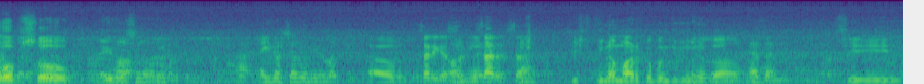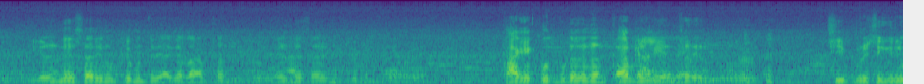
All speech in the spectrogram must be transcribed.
ಹೋಪ್ ಸೊ ಐದು ವರ್ಷನೂ ನೀವೇ ಮಾಡ್ತೀರಿ. ಹೌದು. ಸರ್ ಈಗ ಸರ್ ಸರ್. ಇಷ್ಟು ದಿನ ಮಾಡ್ಕೊ ಬಂದಿದ್ದೀನಲ್ಲ? ಹಾ ಸರ್. ಸಿ ಎರಡನೇ ಸಾರಿ ಮುಖ್ಯಮಂತ್ರಿ ಆಗಲ್ಲ ಅಂತ ಅಂದಿದ್ರು ಎರಡನೇ ಸಾರಿ ಮುಖ್ಯಮಂತ್ರಿ ಹಾಗೆ ಕಾಗೆ ಕೂತ್ಬಿಟ್ಟದೆ ನನ್ನ ಕಾರ್ನಲ್ಲಿ ಅಂತ ಹೇಳಿದ್ರು ಚೀಫ್ ಮಿನಿಸ್ಟರ್ಗಿರಿ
